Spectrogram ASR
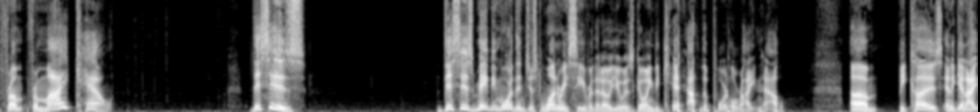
from from my count, this is this is maybe more than just one receiver that OU is going to get out of the portal right now. Um, because, and again, I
